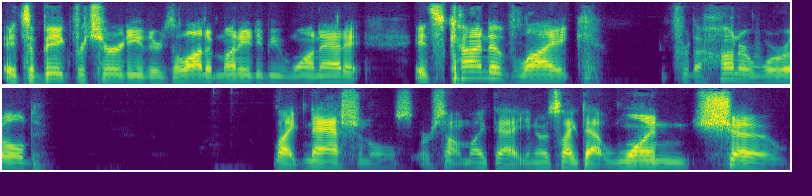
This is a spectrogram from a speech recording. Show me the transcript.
it's a big futurity. There's a lot of money to be won at it. It's kind of like for the hunter world like nationals or something like that. You know, it's like that one show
